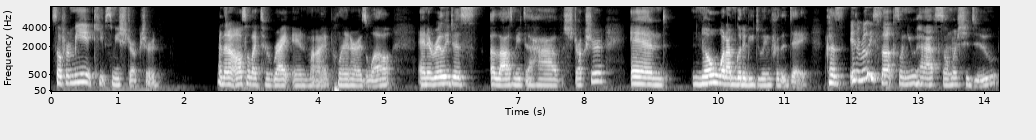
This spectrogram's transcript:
So for me, it keeps me structured. And then I also like to write in my planner as well. And it really just allows me to have structure and know what I'm going to be doing for the day. Because it really sucks when you have so much to do,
